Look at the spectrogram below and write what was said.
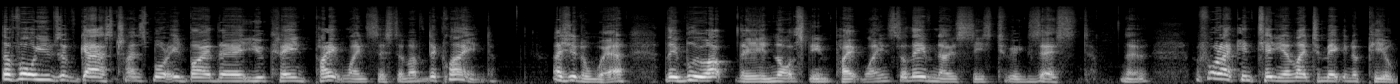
the volumes of gas transported by the Ukraine pipeline system have declined. As you're aware, they blew up the Nord Stream pipeline, so they've now ceased to exist. Now, before I continue, I'd like to make an appeal.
